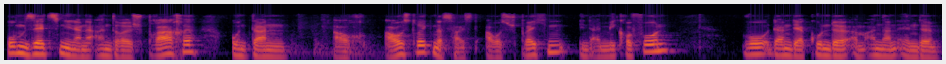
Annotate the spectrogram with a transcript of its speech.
umsetzen in eine andere Sprache und dann auch ausdrücken, das heißt aussprechen in einem Mikrofon, wo dann der Kunde am anderen Ende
